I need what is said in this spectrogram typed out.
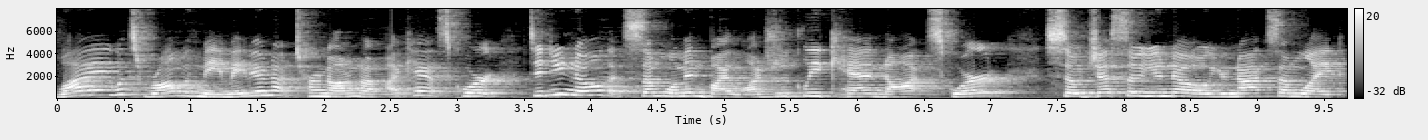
Why? What's wrong with me? Maybe I'm not turned on enough. I can't squirt. Did you know that some women biologically cannot squirt? So just so you know, you're not some like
